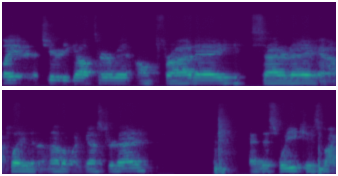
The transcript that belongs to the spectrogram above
playing in a charity golf tournament on Friday, Saturday, and I played in another one yesterday. And this week is my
